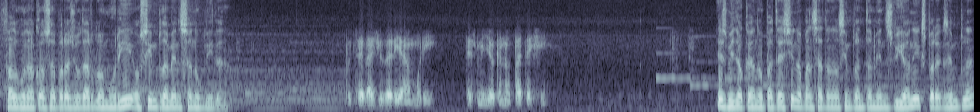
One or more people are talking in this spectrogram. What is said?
Fa alguna cosa per ajudar-lo a morir o simplement se n'oblida? Potser l'ajudaria a morir. És millor que no pateixi. És millor que no pateixi, no ha pensat en els implantaments biònics, per exemple?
